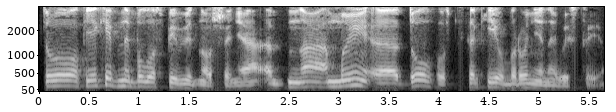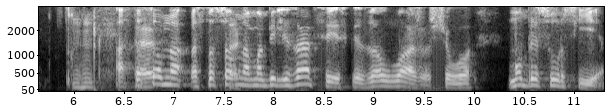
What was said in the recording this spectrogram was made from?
то яке б не було співвідношення, на ми е, довго в такій обороні не вистоїмо. Угу. А стосовно стосовно мобілізації, зауважу, що мобресурс є.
